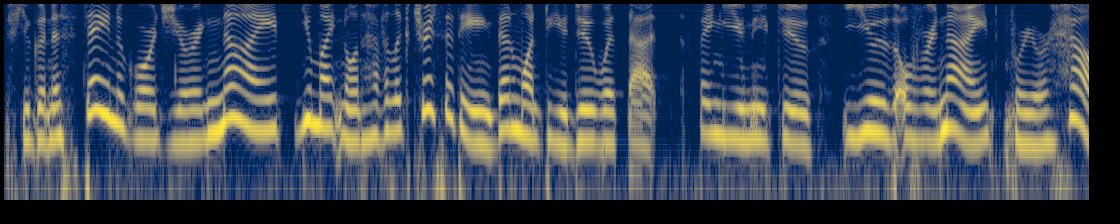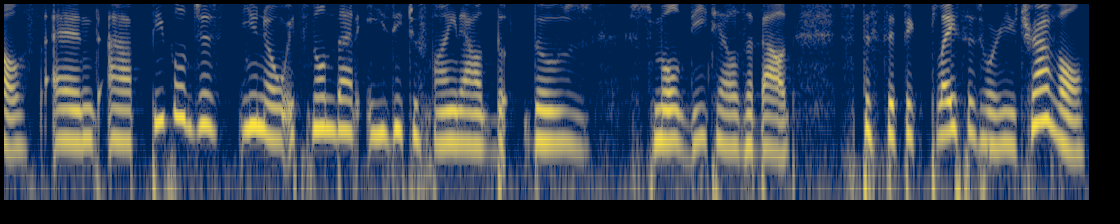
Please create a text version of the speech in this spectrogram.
if you're going to stay in the gorge during night you might not have electricity. Then what do you do with that thing you need to use overnight for your health? And uh, people just you know it's not that easy to find out th- those small details about specific places where you travel.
